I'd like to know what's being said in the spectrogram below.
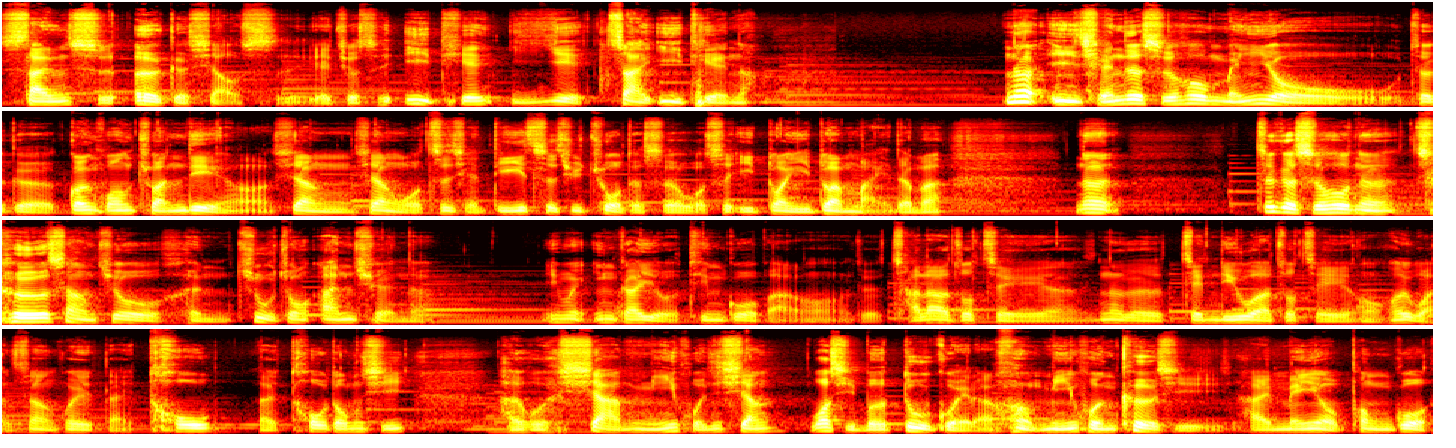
三十二个小时，也就是一天一夜再一天呐、那以前的时候没有这个观光专列啊，像像我之前第一次去坐的时候，我是一段一段买的嘛。那这个时候呢，车上就很注重安全了，因为应该有听过吧？哦，就查到做贼啊，那个贼溜啊做贼哦，会晚上会来偷来偷东西。还会下迷魂香，我是没渡鬼了，迷魂客是还没有碰过，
